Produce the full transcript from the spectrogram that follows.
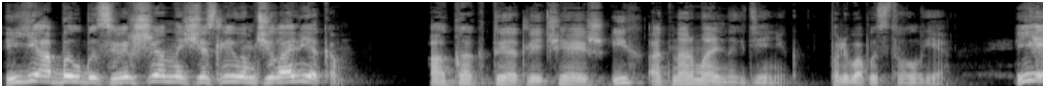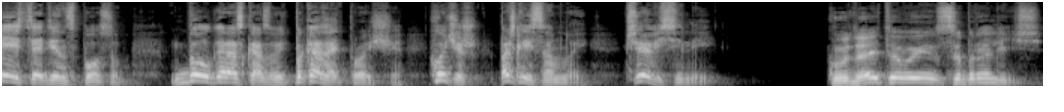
и я был бы совершенно счастливым человеком». «А как ты отличаешь их от нормальных денег?» – полюбопытствовал я. «Есть один способ. Долго рассказывать, показать проще. Хочешь, пошли со мной. Все веселей». «Куда это вы собрались?»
